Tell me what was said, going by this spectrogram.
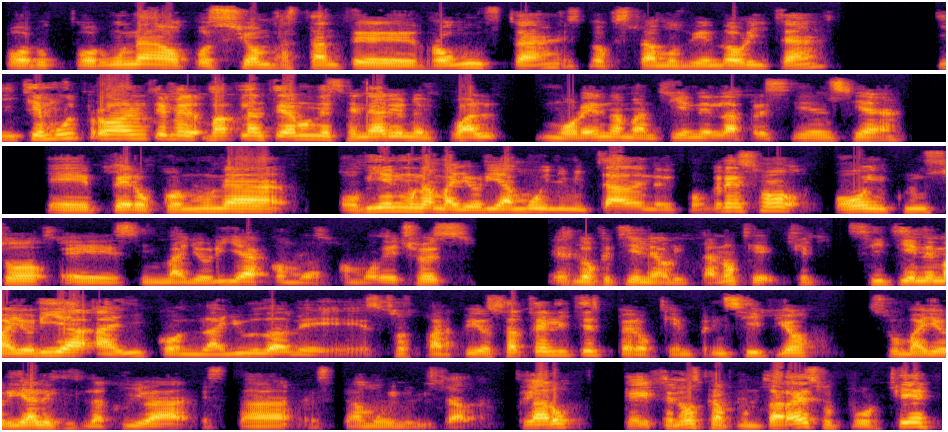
por, por una oposición bastante robusta, es lo que estamos viendo ahorita, y que muy probablemente va a plantear un escenario en el cual Morena mantiene la presidencia, eh, pero con una o bien una mayoría muy limitada en el Congreso o incluso eh, sin mayoría, como, como de hecho es, es lo que tiene ahorita, ¿no? Que, que sí tiene mayoría ahí con la ayuda de estos partidos satélites, pero que en principio su mayoría legislativa está, está muy limitada. Claro que tenemos que apuntar a eso. ¿Por qué?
